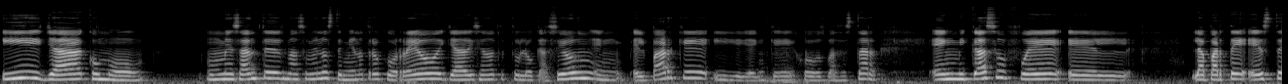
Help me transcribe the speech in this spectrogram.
Y ya como un mes antes más o menos te envían otro correo ya diciéndote tu locación en el parque y en qué juegos vas a estar. En mi caso fue el, la parte este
